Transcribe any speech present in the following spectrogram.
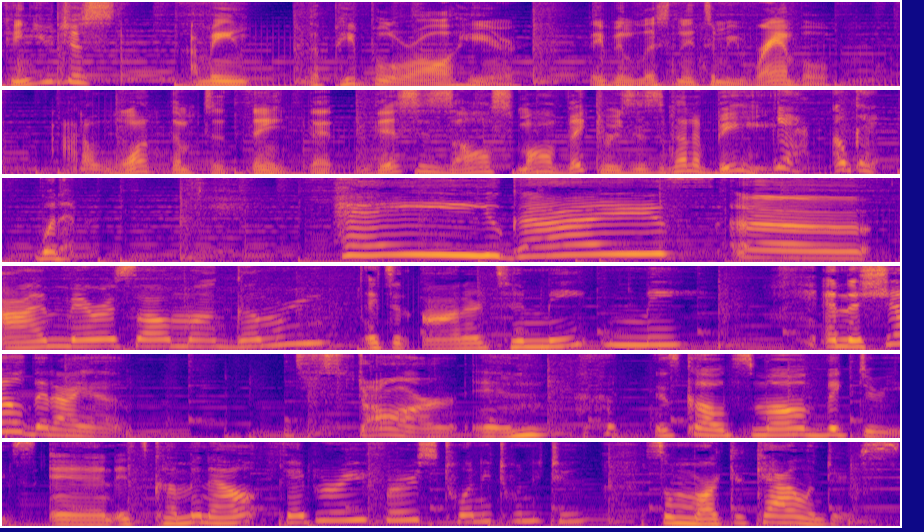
Can you just. I mean, the people are all here. They've been listening to me ramble. I don't want them to think that this is all small victories is gonna be. Yeah, okay, whatever. Hey, guys. Uh, I'm Marisol Montgomery. It's an honor to meet me. And the show that I am star in is called Small Victories, and it's coming out February 1st, 2022. So mark your calendars.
